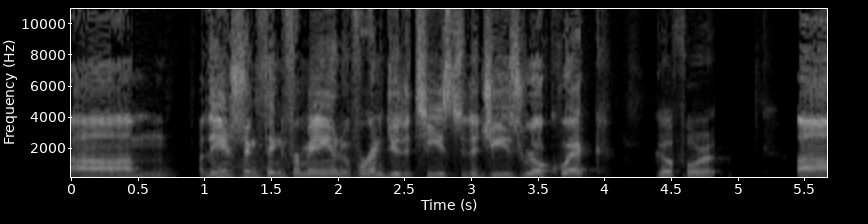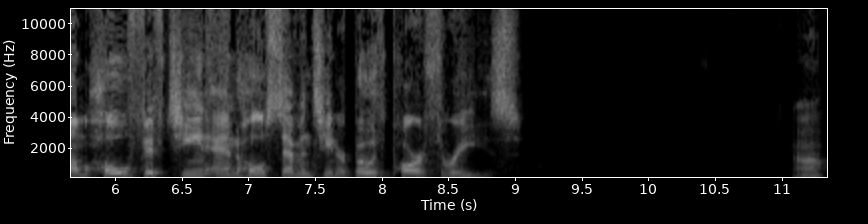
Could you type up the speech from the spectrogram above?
Um, the interesting thing for me, and if we're going to do the T's to the G's real quick, Go for it. um, hole 15 and hole 17 are both par threes. Oh.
